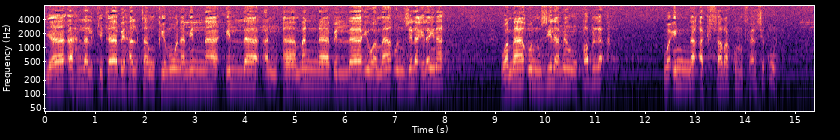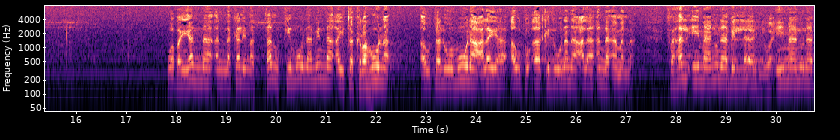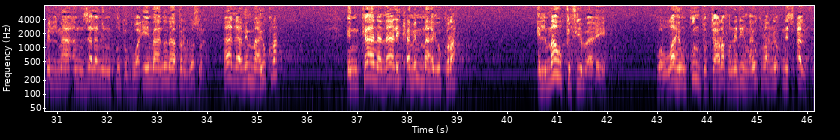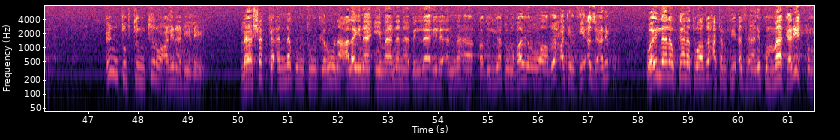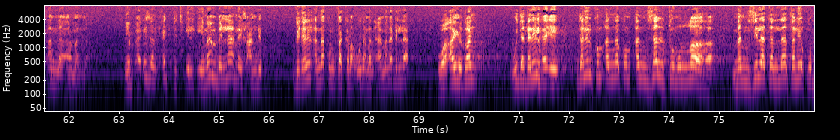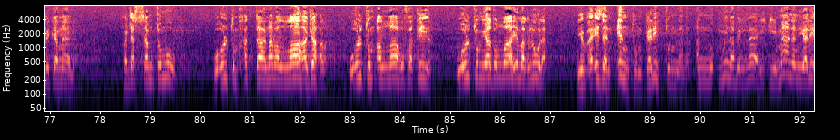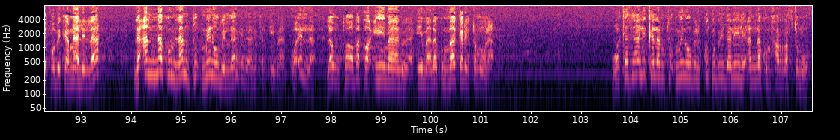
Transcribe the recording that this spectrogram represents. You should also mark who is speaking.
Speaker 1: يا أهل الكتاب هل تنقمون منا إلا أن آمنا بالله وما أنزل إلينا؟ وما أنزل من قبل؟ وإن أكثركم فاسقون. وبينا أن كلمة تنقمون منا أي تكرهون أو تلومون عليها أو تؤاخذوننا على أن آمنا. فهل إيماننا بالله وإيماننا بما أنزل من كتب وإيماننا بالرسل هذا مما يكره؟ إن كان ذلك مما يكره الموقف يبقى إيه؟ والله إن كنتم بتعرفوا إن دي ما يكره نسألكم. أنتم بتنكروا علينا دي ليه؟ لا شك أنكم تنكرون علينا إيماننا بالله لأنها قضية غير واضحة في أذهانكم. وإلا لو كانت واضحة في أذهانكم ما كرهتم انا آمنا. يبقى اذا حتة الإيمان بالله مش عندكم. بدليل أنكم تكرهون من آمن بالله. وأيضا وده دليلها إيه؟ دليلكم أنكم أنزلتم الله منزلة لا تليق بكماله. فجسمتموه. وقلتم حتى نرى الله جهرا. وقلتم الله فقير. وقلتم يد الله مغلولة. يبقى اذا أنتم كرهتم لنا أن نؤمن بالله إيمانا يليق بكمال الله لأنكم لم تؤمنوا بالله ذلك الإيمان. وإلا لو طابق إيماننا إيمانكم ما كرهتمونا. وكذلك لم تؤمنوا بالكتب دليل أنكم حرفتموه.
